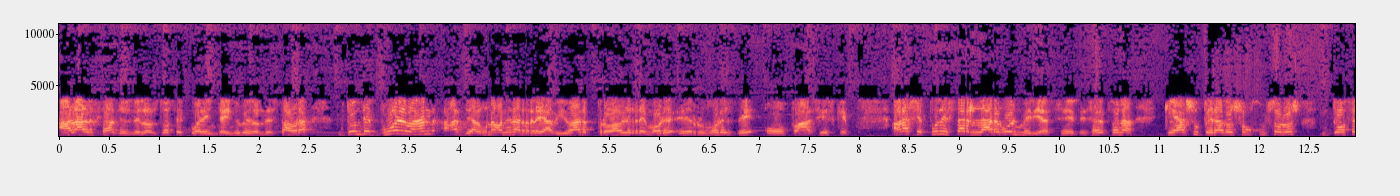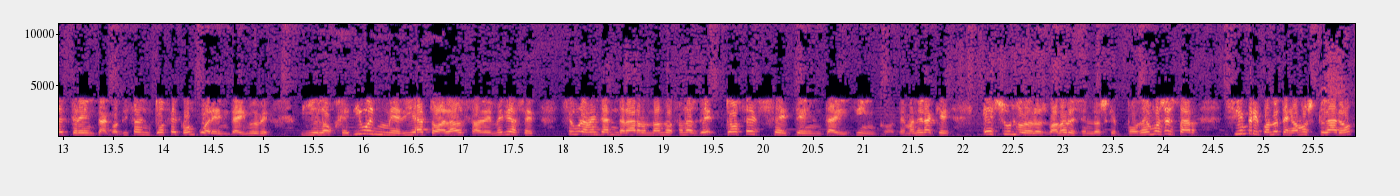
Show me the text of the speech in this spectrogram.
al alza desde los 12.49 donde está ahora, donde vuelvan a de alguna manera reavivar probables eh, rumores de OPA. Así es que Ahora se puede estar largo en Mediaset. Esa zona que ha superado son justo los 12.30, cotizan 12.49. Y el objetivo inmediato al alza de Mediaset seguramente andará rondando zonas de 12.75. De manera que es uno de los valores en los que podemos estar siempre y cuando tengamos claro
